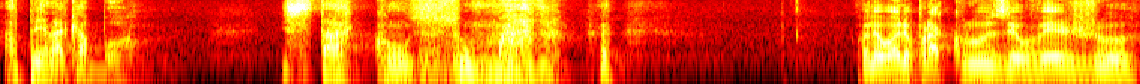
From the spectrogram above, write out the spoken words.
A pena acabou. Está consumado. Quando eu olho para a cruz, eu vejo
